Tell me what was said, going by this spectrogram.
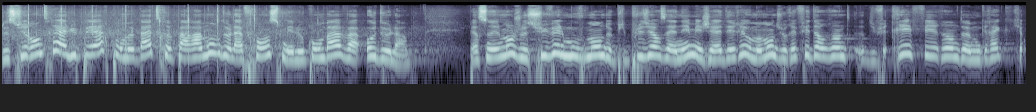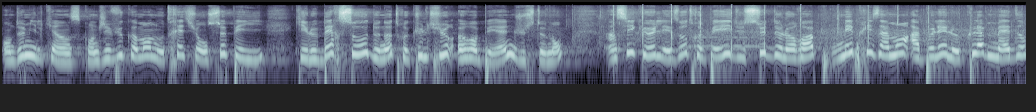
Je suis rentrée à l'UPR pour me battre par amour de la France, mais le combat va au-delà. Personnellement, je suivais le mouvement depuis plusieurs années, mais j'ai adhéré au moment du référendum, grec en 2015, quand j'ai vu comment nous traitions ce pays, qui est le berceau de notre culture européenne, justement, ainsi que les autres pays du sud de l'Europe, méprisamment appelés le Club Med.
